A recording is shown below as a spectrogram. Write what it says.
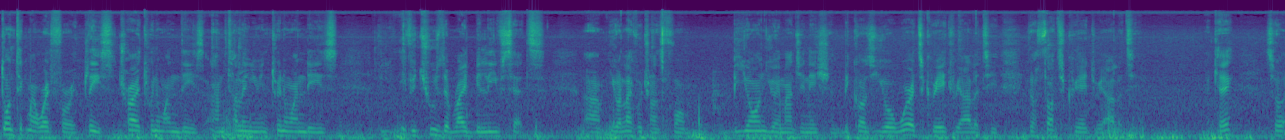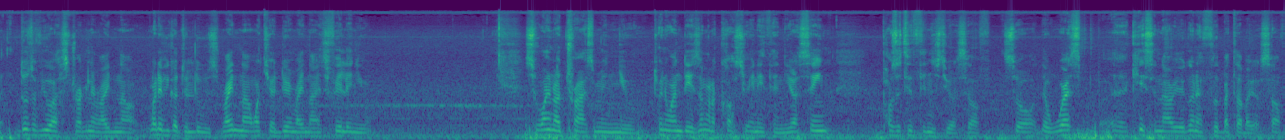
don't take my word for it. Please try 21 days. I'm telling you, in 21 days, if you choose the right belief sets, um, your life will transform beyond your imagination because your words create reality, your thoughts create reality. Okay? So, those of you who are struggling right now, what have you got to lose? Right now, what you're doing right now is failing you. So, why not try something new? 21 days, not going to cost you anything. You're saying, positive things to yourself. So the worst uh, case scenario, you're going to feel better about yourself.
